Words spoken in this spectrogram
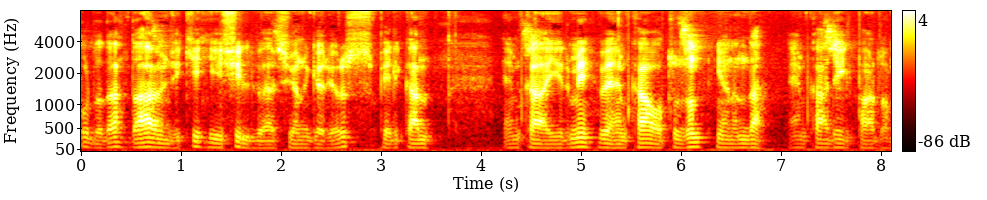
Burada da daha önceki yeşil versiyonu görüyoruz. Pelikan MK20 ve MK30'un yanında. MK değil pardon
